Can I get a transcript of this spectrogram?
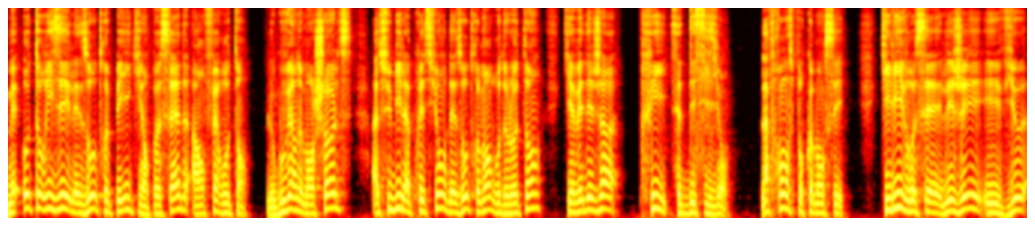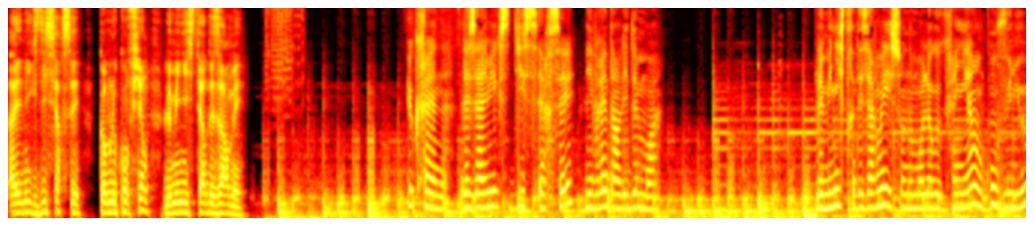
mais autoriser les autres pays qui en possèdent à en faire autant. Le gouvernement Scholz a subi la pression des autres membres de l'OTAN qui avaient déjà pris cette décision La France, pour commencer, qui livre ses légers et vieux AMX-10 RC, comme le confirme le ministère des Armées. Ukraine, les AMX-10 RC livrés dans les deux mois. Le ministre des Armées et son homologue ukrainien ont convenu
